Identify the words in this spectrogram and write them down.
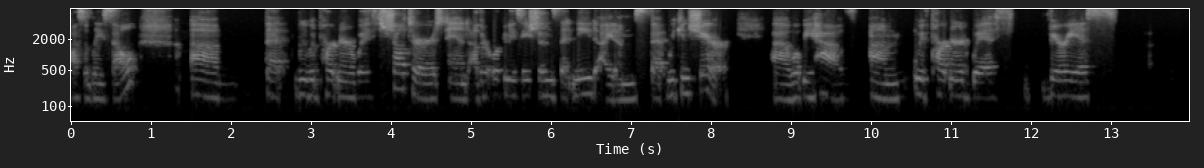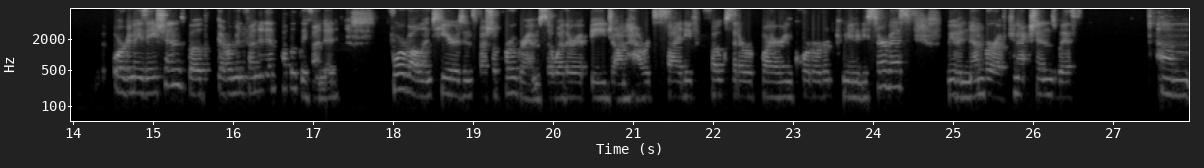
possibly sell. Um, that we would partner with shelters and other organizations that need items that we can share uh, what we have. Um, we've partnered with various organizations, both government funded and publicly funded, for volunteers in special programs. So, whether it be John Howard Society for folks that are requiring court ordered community service, we have a number of connections with um,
